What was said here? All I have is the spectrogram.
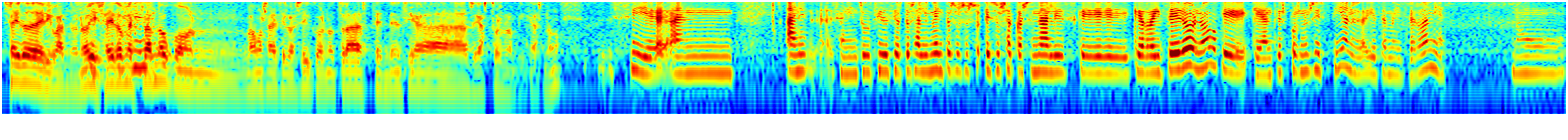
se ha ido derivando, ¿no? Y se ha ido mezclando con, vamos a decirlo así, con otras tendencias gastronómicas, ¿no? Sí, se han introducido ciertos alimentos, esos, ocasionales que, reitero, ¿no? Que, que, antes pues, no existían en la dieta mediterránea. No,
